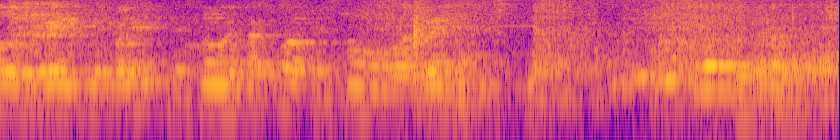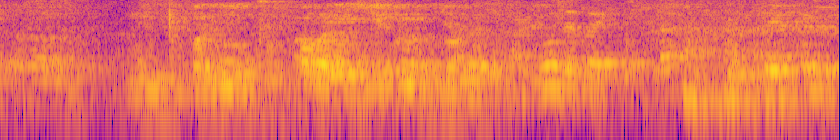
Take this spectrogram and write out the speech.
Приймають доставлення. Слово украинской полиции, с новой зарплатой, с нового уважения. Буде Ну, так?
